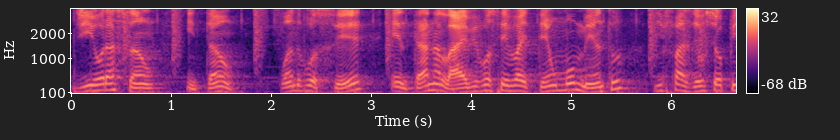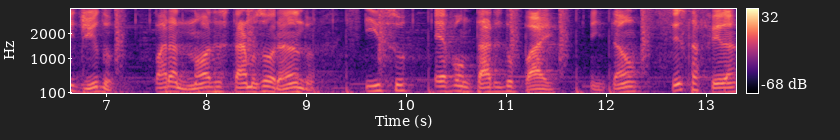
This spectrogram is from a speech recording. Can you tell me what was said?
de oração. Então, quando você entrar na live, você vai ter um momento de fazer o seu pedido para nós estarmos orando. Isso é vontade do Pai. Então, sexta-feira,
